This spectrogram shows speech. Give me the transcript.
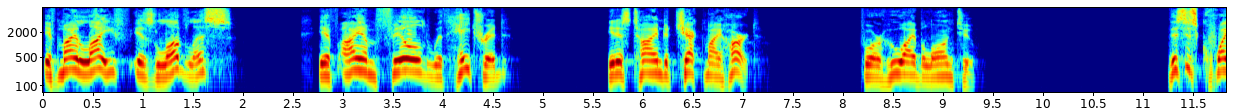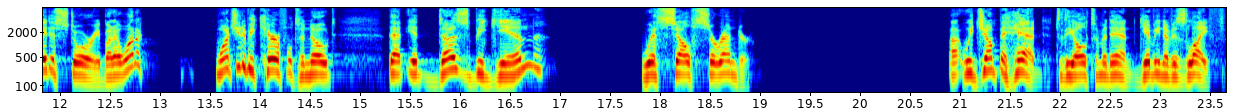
If my life is loveless, if I am filled with hatred, it is time to check my heart for who I belong to. This is quite a story, but I want to want you to be careful to note that it does begin with self surrender. Uh, we jump ahead to the ultimate end, giving of his life.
